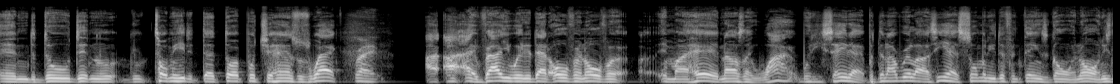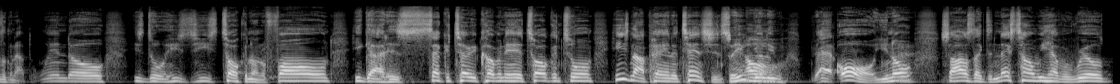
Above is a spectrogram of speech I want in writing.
and the dude didn't told me he that thought put your hands was whack. Right. I, I evaluated that over and over in my head, and I was like, why would he say that? But then I realized he had so many different things going on. He's looking out the window. He's doing. He's he's talking on the phone. He got his secretary coming in here talking to him. He's not paying attention, so he really at all, you know. So I was like, the next time we have a real,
